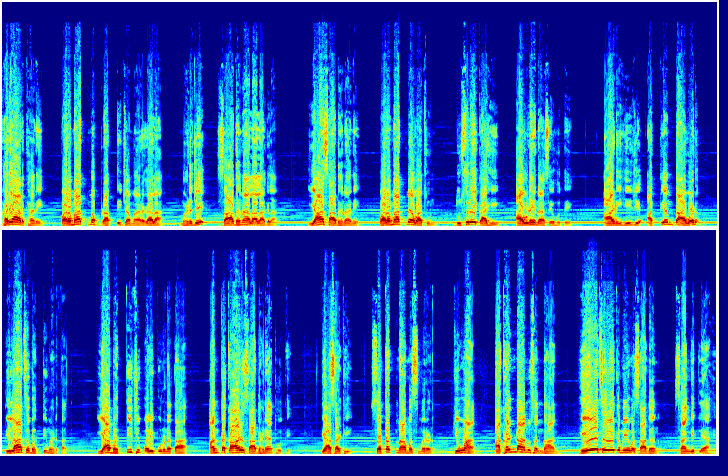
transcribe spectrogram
खऱ्या अर्थाने परमात्म प्राप्तीच्या मार्गाला म्हणजे साधनाला लागला. या साधनाने परमात्म्या वाचून दुसरे काही आवडेनासे होते. आणि ही जी अत्यंत आवड तिलाच भक्ती म्हणतात. या भक्तीची परिपूर्णता अंतकाळ साधण्यात होते. त्यासाठी सतत नामस्मरण किंवा अखंड अनुसंधान हेच एकमेव साधन सांगितले आहे.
